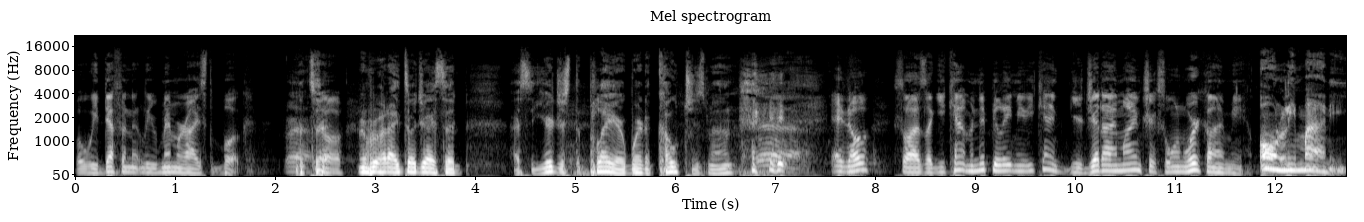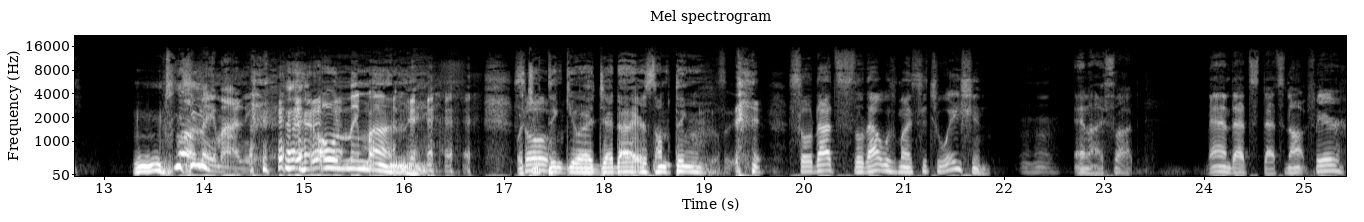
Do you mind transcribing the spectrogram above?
but we definitely memorized the book. That's so it. Remember what I told you? I said, I said, you're just the player. We're the coaches, man. you know, so I was like, you can't manipulate me. You can't. Your Jedi mind tricks won't work on me. Only money. Only money. Only money. What So- you think you're a Jedi or something? so that's so that was my situation, mm-hmm. And I thought, man, that's that's not fair.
